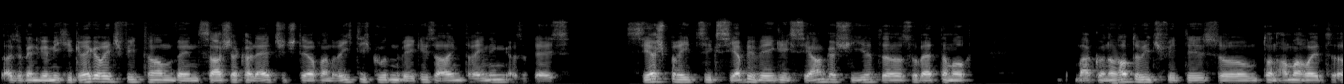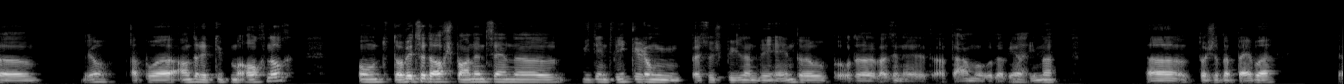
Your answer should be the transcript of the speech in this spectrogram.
also wenn wir Michi Gregoritsch fit haben, wenn Sascha Kalajdzic, der auf einem richtig guten Weg ist, auch im Training, also der ist sehr spritzig, sehr beweglich, sehr engagiert, äh, so weitermacht, Marko Nautovic fit ist. Und dann haben wir halt äh, ja, ein paar andere Typen auch noch. Und da wird es halt auch spannend sein, äh, wie die Entwicklung bei so Spielern wie Andrew oder weiß ich nicht, Adamo oder wer auch immer äh, da schon dabei war, äh,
